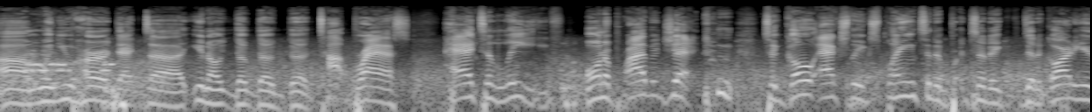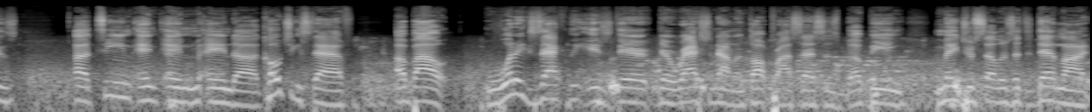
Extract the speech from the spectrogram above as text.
um, when you heard that uh, you know the, the the top brass had to leave on a private jet to go actually explain to the to the to the Guardians uh, team and and and uh, coaching staff about what exactly is their their rationale and thought processes of being major sellers at the deadline.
